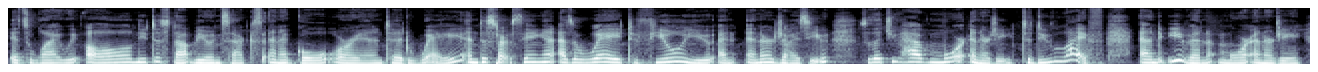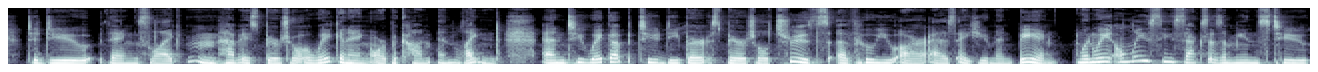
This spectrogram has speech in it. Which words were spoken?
It's why we all need to stop viewing sex in a goal oriented way and to start seeing it as a way to fuel you and energize you so that you have more energy to do life and even more energy to do things like hmm, have a spiritual awakening or become enlightened and to wake up to deeper spiritual truths of who you are as a human being. When we only see sex as a means to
